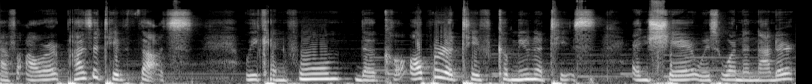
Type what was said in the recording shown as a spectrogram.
have our positive thoughts, we can form the cooperative communities and share with one another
